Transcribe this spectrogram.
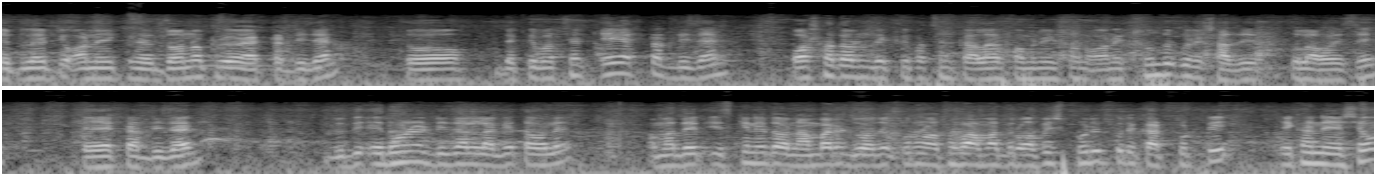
এই পিলারটি অনেক জনপ্রিয় একটা ডিজাইন। তো দেখতে পাচ্ছেন, এই একটা ডিজাইন অসাধারণ দেখতে পাচ্ছেন। কালার কম্বিনেশন অনেক সুন্দর করে সাজিয়ে তোলা হয়েছে। এই একটা ডিজাইন। যদি এ ধরনের ডিজাইন লাগে, তাহলে আমাদের স্ক্রিনে দেওয়া নাম্বারে যোগাযোগ করুন অথবা আমাদের অফিস ফরিদপুরে কাঠপট্টি, এখানে এসেও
